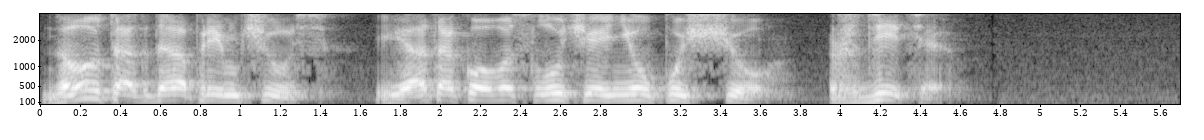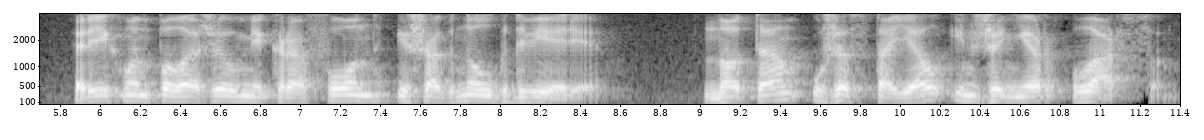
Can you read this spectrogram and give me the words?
«Ну, тогда примчусь. Я такого случая не упущу. Ждите». Рихман положил микрофон и шагнул к двери. Но там уже стоял инженер Ларсон.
